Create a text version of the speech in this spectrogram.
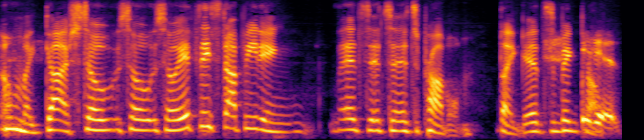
Oh my gosh. So so so if they stop eating, it's it's it's a problem. Like it's a big problem. It is.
